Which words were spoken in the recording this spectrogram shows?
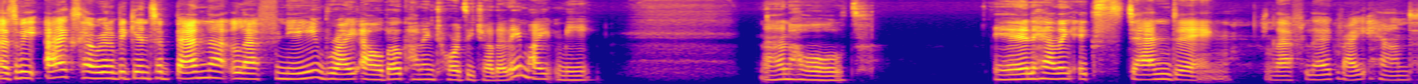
As we exhale, we're going to begin to bend that left knee, right elbow coming towards each other. They might meet. And hold. Inhaling, extending. Left leg, right hand.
